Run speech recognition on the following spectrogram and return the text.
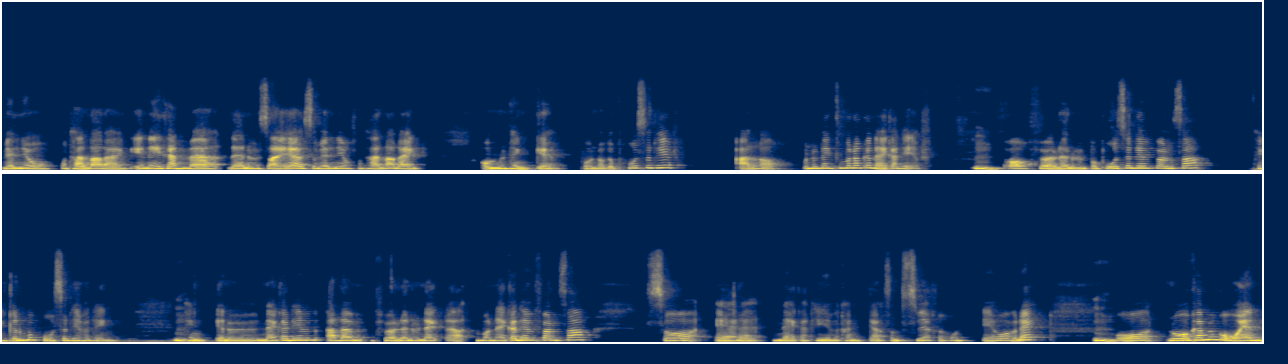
vil jo fortelle deg I likhet med det du sier, så vil de jo fortelle deg om du tenker på noe positivt, eller om du tenker på noe negativt. Mm. For føler du på positive følelser, tenker du på positive ting. Mm. Tenker du negativ, eller føler du neg på negative følelser, så er det negative tanker som svirrer rundt i hodet ditt. Mm. Og nå kan du gå inn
